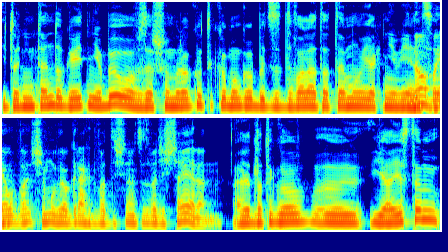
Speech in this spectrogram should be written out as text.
I to Nintendo Gate nie było w zeszłym roku, tylko mogło być z dwa lata temu, jak nie więcej. No, bo ja właśnie mówię o grach 2021. Ale dlatego y, ja jestem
